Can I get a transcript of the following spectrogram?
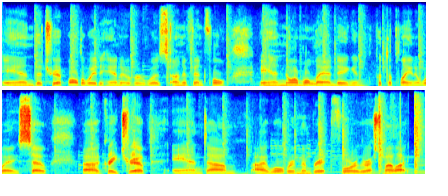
And the trip all the way to Hanover was uneventful and normal landing and put the plane away. So, uh, great trip, and um, I will remember it for the rest of my life.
